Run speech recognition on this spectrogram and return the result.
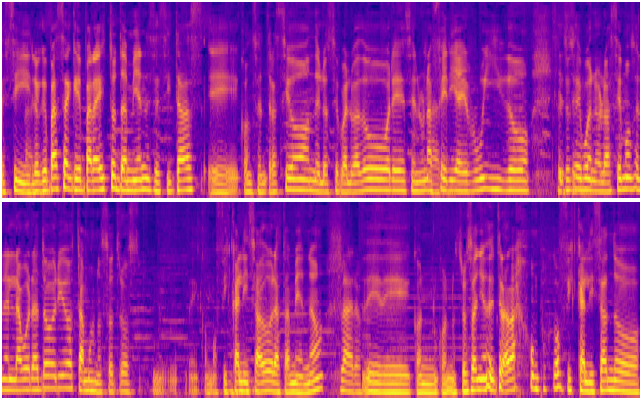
Eh, sí, lo que pasa que para esto también necesitas eh, concentración de los evaluadores, en una Claro. feria hay ruido, Sí, entonces sí. bueno, lo hacemos en el laboratorio, estamos nosotros mm, eh, como fiscalizadoras también, ¿no? Claro. De, de- con, con nuestros años de trabajo un poco fiscalizando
